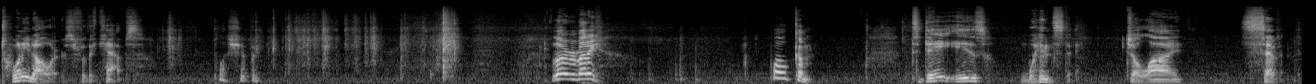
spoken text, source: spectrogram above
$20 for the caps plus shipping. Hello, everybody. Welcome. Today is Wednesday, July 7th.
